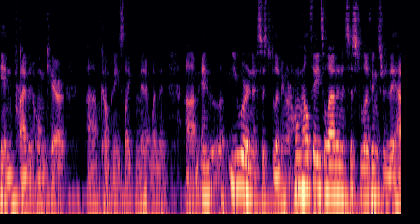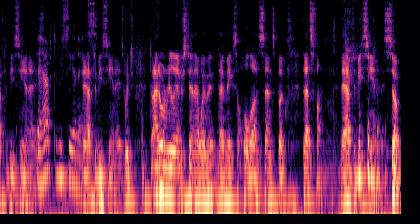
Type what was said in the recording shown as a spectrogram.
in private home care um, companies like Minute Women Um, and you were in assisted living. Are home health aides allowed in assisted livings, or do they have to be CNAs? They have to be CNAs. They have to be CNAs, which I don't really understand that way. That makes a whole lot of sense, but that's fine. They have to be CNAs. So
